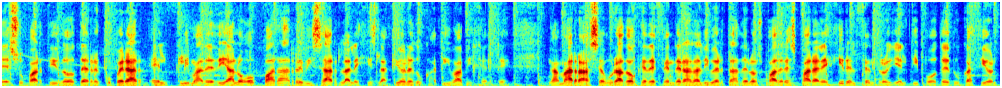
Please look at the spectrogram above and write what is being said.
de su partido de recuperar el clima de diálogo para revisar la legislación educativa vigente. Gamarra ha asegurado que defenderá la libertad de los padres para elegir el centro y el tipo de educación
